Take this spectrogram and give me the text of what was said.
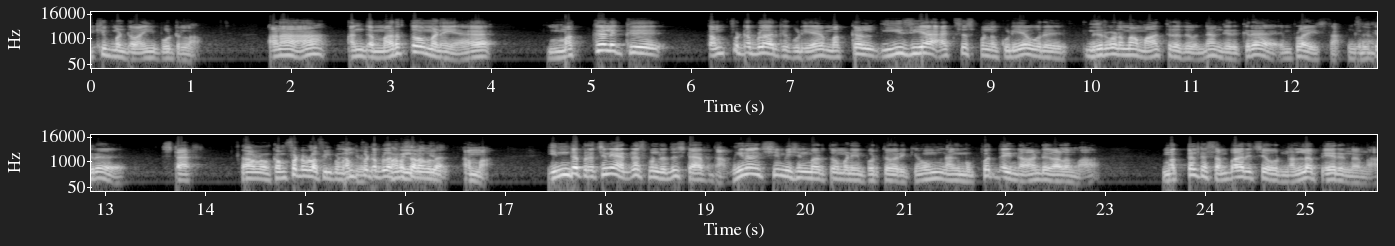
எக்யூப்மெண்ட் வாங்கி போட்டுடலாம். ஆனால் அந்த மருத்துவமனையை மக்களுக்கு கம்ஃபர்டபுளாக இருக்கக்கூடிய மக்கள் ஈஸியாக ஆக்சஸ் பண்ணக்கூடிய ஒரு நிறுவனமாக மாற்றுறது வந்து அங்கே இருக்கிற எம்ப்ளாயீஸ் தான். அங்கே இருக்கிற ஸ்டாஃப் கம்ஃபர்டபுளா ஃபீல் பண்ண கம்ஃபர்டபுளாக மனசளவுல. ஆமாம் இந்த பிரச்சனையை அட்ரஸ் பண்ணுறது ஸ்டாஃப் தான். மீனாட்சி மிஷன் மருத்துவமனையை பொறுத்த வரைக்கும் நாங்கள் முப்பத்தைந்து ஆண்டு காலமாக மக்கள்கிட்ட சம்பாதிச்ச ஒரு நல்ல பேர் என்னன்னா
